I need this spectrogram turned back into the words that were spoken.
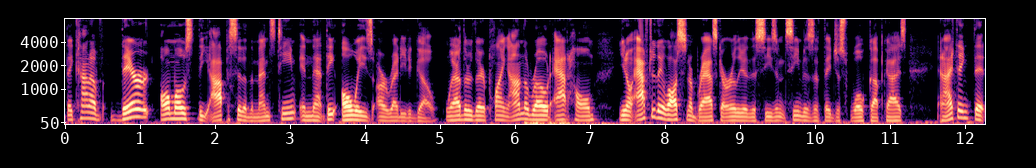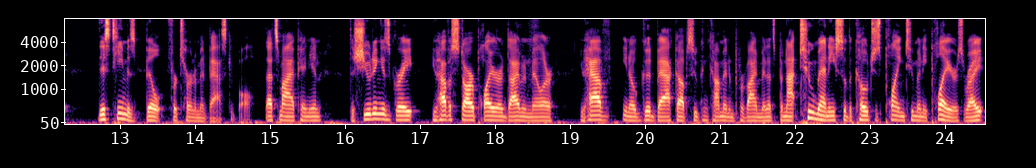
they kind of they're almost the opposite of the men's team in that they always are ready to go. Whether they're playing on the road, at home, you know, after they lost to Nebraska earlier this season, it seemed as if they just woke up, guys. And I think that this team is built for tournament basketball. That's my opinion. The shooting is great. You have a star player in Diamond Miller. You have, you know, good backups who can come in and provide minutes, but not too many, so the coach is playing too many players, right?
